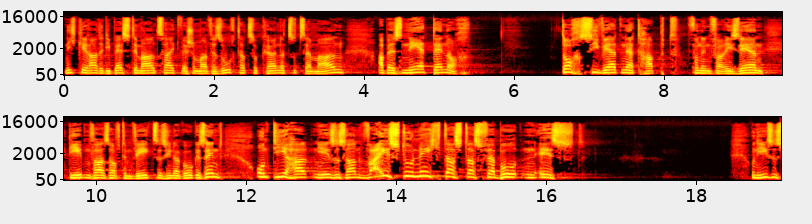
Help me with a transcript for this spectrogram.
Nicht gerade die beste Mahlzeit, wer schon mal versucht hat, so Körner zu zermahlen, aber es nährt dennoch. Doch sie werden ertappt von den Pharisäern, die ebenfalls auf dem Weg zur Synagoge sind. Und die halten Jesus an, weißt du nicht, dass das verboten ist? Und Jesus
